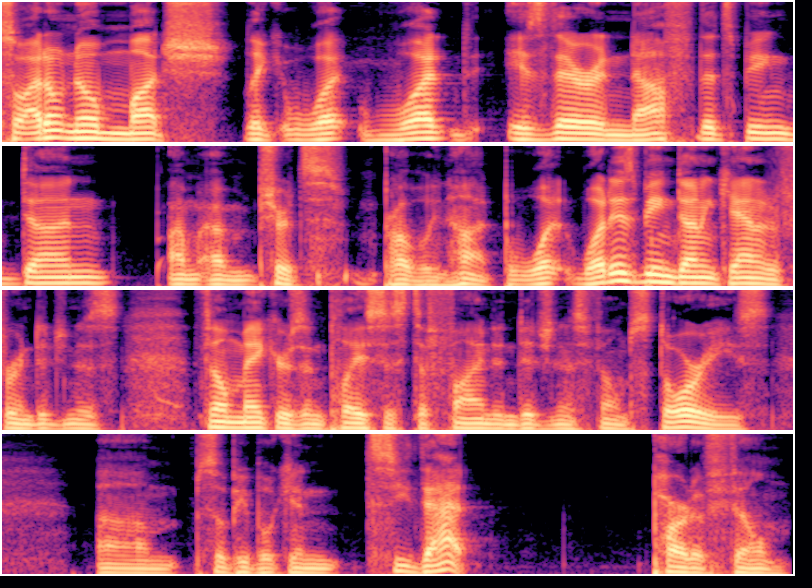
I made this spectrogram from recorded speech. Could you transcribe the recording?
So I don't know much. Like what what is there enough that's being done? I'm I'm sure it's probably not. But what what is being done in Canada for Indigenous filmmakers and places to find Indigenous film stories, um, so people can see that part of film.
